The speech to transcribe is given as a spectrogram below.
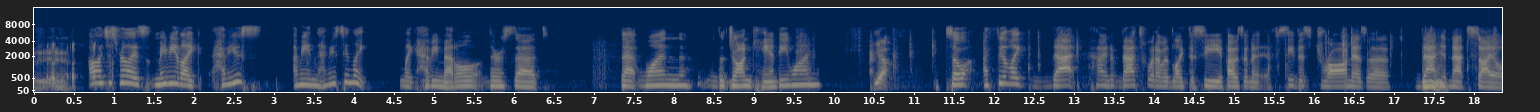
Yeah. Oh, I just realized maybe like have you I mean, have you seen like like heavy metal? There's that that one the John Candy one. yeah, So I feel like that kind of that's what I would like to see if I was gonna see this drawn as a that Mm. in that style.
